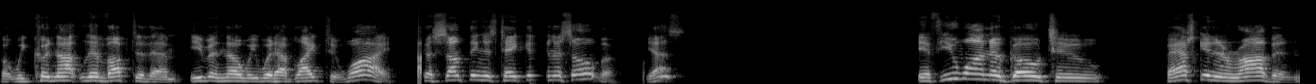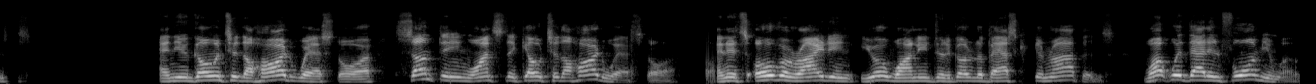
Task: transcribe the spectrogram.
but we could not live up to them, even though we would have liked to. Why? Because something has taken us over. Yes? If you want to go to Baskin and Robbins and you go into the hardware store, something wants to go to the hardware store and it's overriding your wanting to go to the Baskin Robbins. What would that inform you of?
